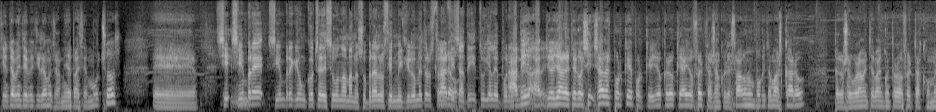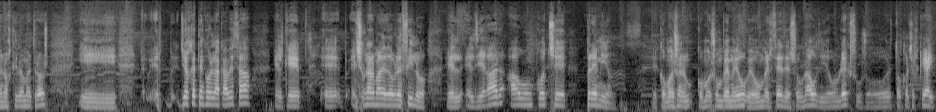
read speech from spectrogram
120.000 kilómetros a mí me parecen muchos. eh, Si- siempre, siempre que un coche de segunda mano supera los 100.000 kilómetros, Claro. A ti tú ya le pones a mí, a- yo ya le tengo, sí, ¿sabes por qué? Porque yo creo que hay ofertas, aunque les salgan un poquito más caro, pero seguramente va a encontrar ofertas con menos kilómetros y eh, yo es que tengo en la cabeza el que eh, es un arma de doble filo el, el llegar a un coche premium eh, como es, un- como es un BMW o un Mercedes o un Audi o un Lexus o estos coches que hay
